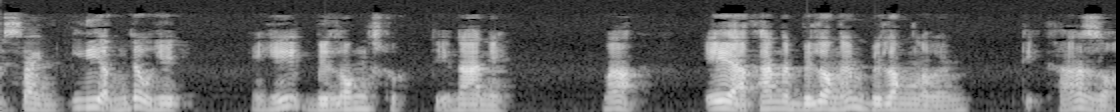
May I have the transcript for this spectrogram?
sign E ang daw hi. Hi belongs to. Ti na ni. Ma, A akan na belong em belong lo em. Ti ka zo.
